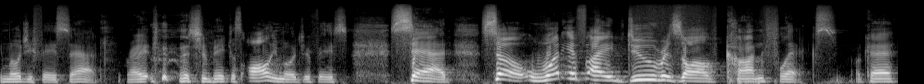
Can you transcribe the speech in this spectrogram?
emoji face sad, right? that should make us all emoji face sad. So, what if I do resolve conflicts? Okay?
